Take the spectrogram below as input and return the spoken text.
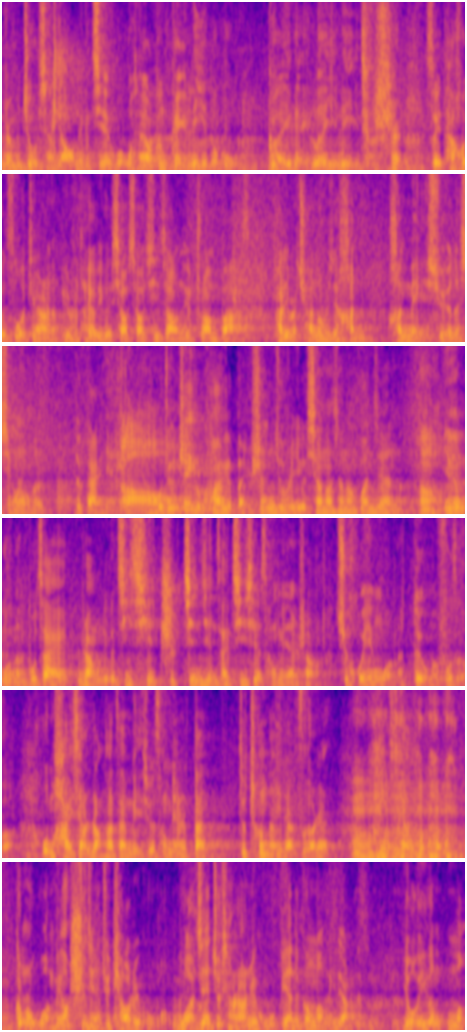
人们就是想要那个结果，我想要更给力的鼓，给给乐意力，就是，所以他会做这样的，比如说他有一个校校期叫那个 drum bass，它里边全都是一些很很美学的形容的的概念。哦我觉得这个跨越本身就是一个相当相当关键的，嗯因为我们不再让这个机器只仅仅在机械层面上去回应我们，对我们负责，我们还想让它在美学层面上担就承担一点责任。嗯，我现在我哥们儿我没有时间去调这鼓，我现在就想让这鼓变得更猛一点儿，有一个猛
